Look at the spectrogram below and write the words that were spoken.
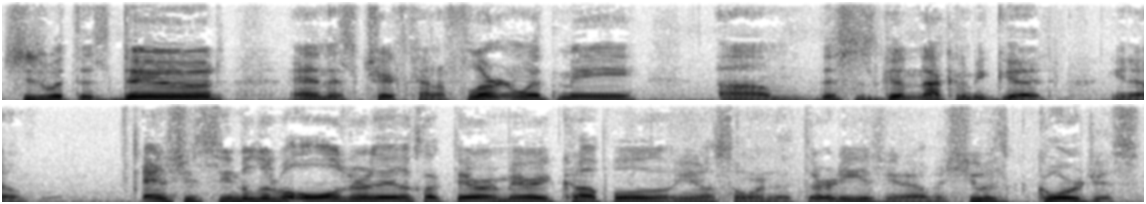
She's with this dude and this chick's kind of flirting with me. Um, this is good, not going to be good, you know. And she seemed a little bit older. They looked like they were a married couple, you know, somewhere in the 30s, you know, but she was gorgeous.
